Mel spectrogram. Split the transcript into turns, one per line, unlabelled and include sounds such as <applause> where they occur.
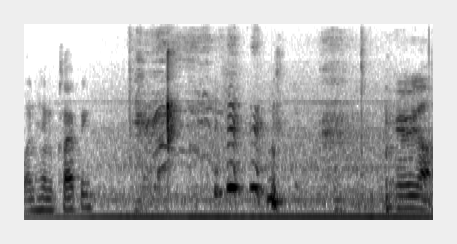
One hand clapping. <laughs>
Here we go.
